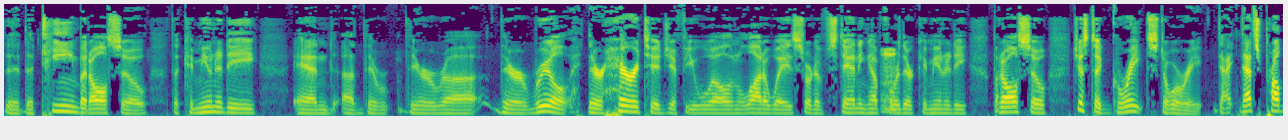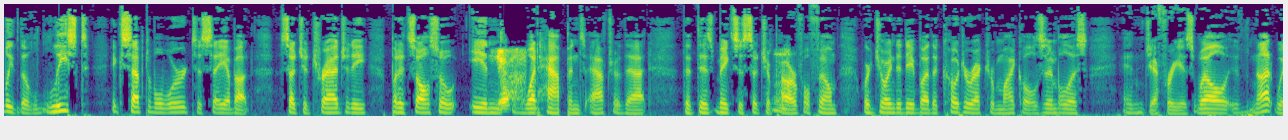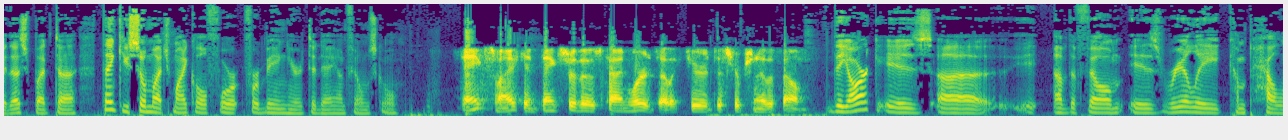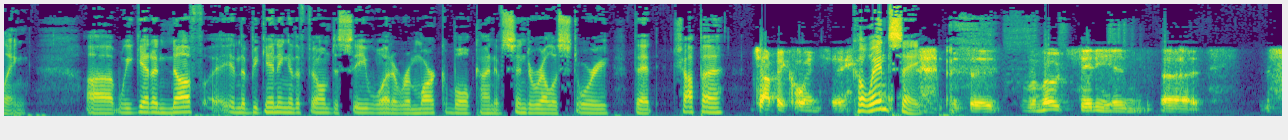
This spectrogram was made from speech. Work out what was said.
the the team but also the community and uh, their their uh, their real their heritage, if you will, in a lot of ways, sort of standing up for mm. their community, but also just a great story. That, that's probably the least acceptable word to say about such a tragedy, but it's also in yeah. what happens after that that this makes it such a mm. powerful film. We're joined today by the co-director Michael Zimbalist and Jeffrey as well, if not with us, but uh, thank you so much, Michael, for for being here today on Film School. Thanks, Mike, and thanks for those kind words. I liked your description of the film. The arc is uh, of the film is really compelling. Uh, we get enough in the beginning of the film to see what a remarkable kind of Cinderella story that Chapa Chapecoense. Coense. Coense. It's a remote city in uh,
